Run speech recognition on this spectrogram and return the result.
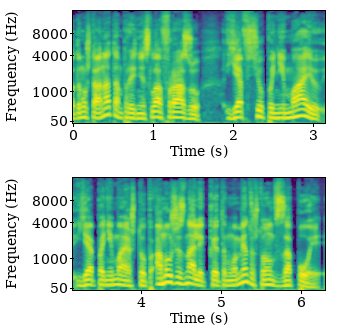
потому что она там произнесла фразу «Я все понимаю, я понимаю, что...» А мы уже знали к этому моменту, что он в запое.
